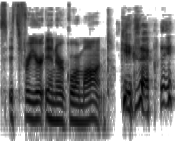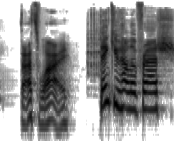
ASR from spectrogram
It's- It's for your inner gourmand. Exactly. That's why. Thank you, HelloFresh.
